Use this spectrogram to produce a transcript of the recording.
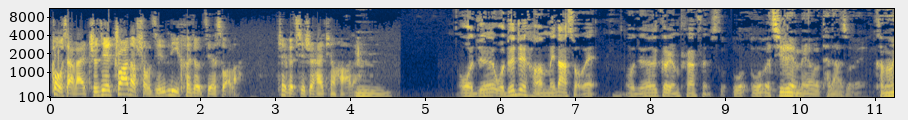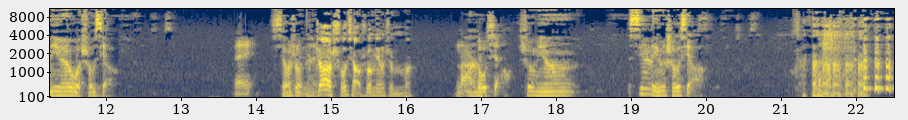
够下来，直接抓到手机立刻就解锁了，这个其实还挺好的。嗯，我觉得我对这好像没大所谓，我觉得个人 preference。我我我其实也没有太大所谓，可能因为我手小，哎，小手，你知道手小说明什么吗？哪儿都小。说明心灵手小。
